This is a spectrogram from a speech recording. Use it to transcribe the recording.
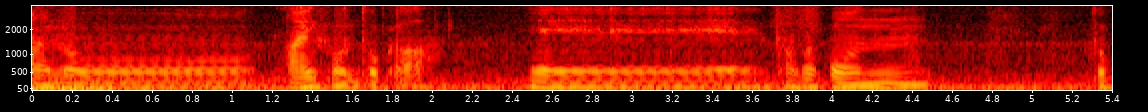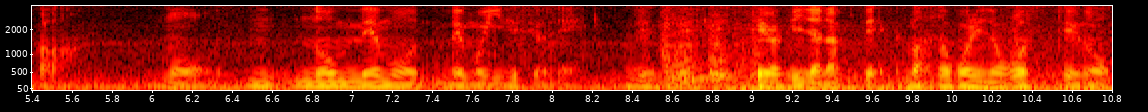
あの、iPhone とか、えー、パソコンとかもうのメモでもいいですよね。全然手書きじゃなくて、まあ、そこに残すっていうのを、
